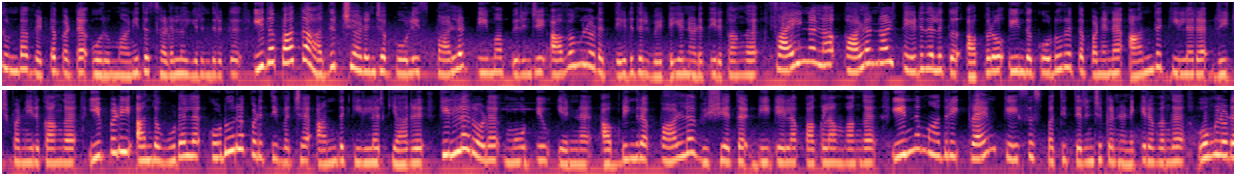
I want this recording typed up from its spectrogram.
துண்டா வெட்டப்பட்ட ஒரு மனித சடலம் இருந்திருக்கு. இதை பார்த்து அதிர்ச்சி அடைஞ்ச போலீஸ் பல டீமா பிரிஞ்சு அவங்களோட தேடுதல் வேட்டையை நடத்தியிருக்காங்க. ஃபைனலா பல நாள் தேடுதலுக்கு அப்புறம் இந்த கொடூரத்தை பண்ணின அந்த கில்லரை ரீச் பண்ணியிருக்காங்க. இப்படி அந்த உடலை கொடூரப்படுத்தி வச்ச அந்த கில்லர் யாரு? கில்லரோட மோட்டிவ் என்ன அப்படிங்கிற பல விஷயத்த டீட்டெயிலாக பார்க்கலாம் வாங்க. இந்த மாதிரி கிரைம் கேசஸ் பற்றி தெரிஞ்சுக்க நினைக்கிறவங்க உங்களோட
